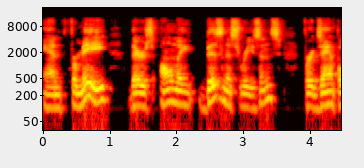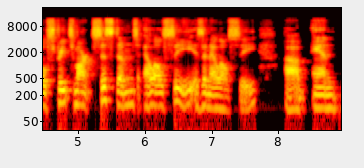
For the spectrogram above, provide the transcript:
And for me, there's only business reasons. For example, Street Smart Systems LLC is an LLC, uh, and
